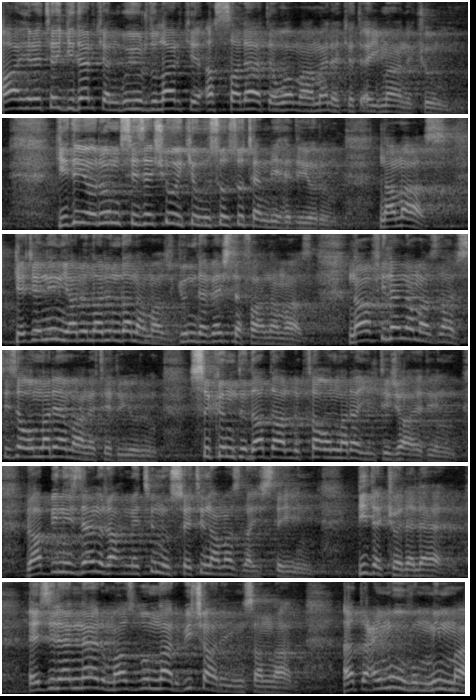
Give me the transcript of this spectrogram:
Ahirete giderken buyurdular ki as-salate ve ma meleket eymanukum. Gidiyorum size şu iki hususu tembih ediyorum. Namaz, Gecenin yarılarında namaz, günde beş defa namaz. Nafile namazlar size onları emanet ediyorum. Sıkıntıda, darlıkta onlara iltica edin. Rabbinizden rahmeti, nusreti namazla isteyin. Bir de köleler, ezilenler, mazlumlar, bir çare insanlar. اَطْعِمُوهُمْ مِمَّا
